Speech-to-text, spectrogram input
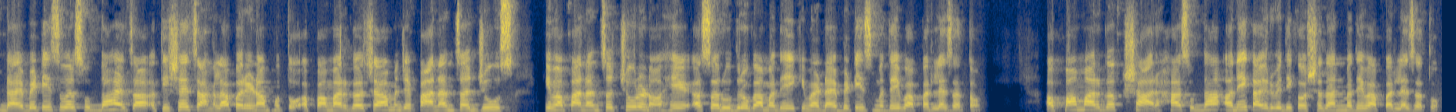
डायबेटीसवर सुद्धा याचा अतिशय चांगला परिणाम होतो. अपामार्गाच्या म्हणजे पानांचा ज्यूस किंवा पानांचं चूर्ण हे असं हृदरोगामध्ये किंवा डायबेटीसमध्ये वापरलं जातं. अपामार्ग क्षार हा सुद्धा अनेक आयुर्वेदिक औषधांमध्ये वापरला जातो.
